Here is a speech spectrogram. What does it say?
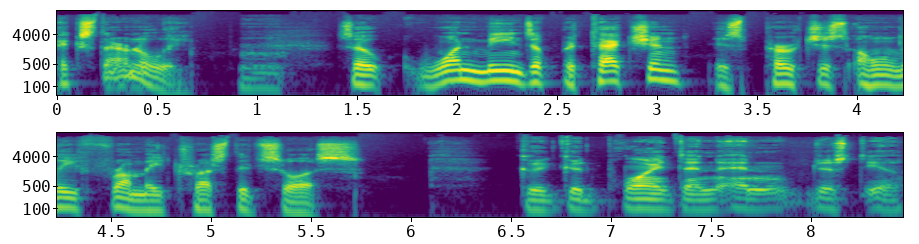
externally. Hmm. So, one means of protection is purchase only from a trusted source. Good, good point. And and just you know,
